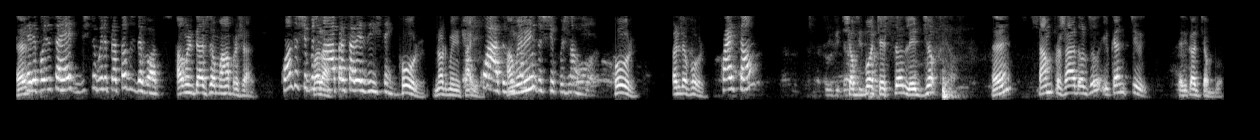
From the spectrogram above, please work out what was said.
É. E depois isso é redistribuído para todos os devotos. How many types of Mahaprasad? Quantos tipos de lá. Mahaprasada existem? Four, not many. São quatro, How não são many? muitos tipos, não. Four. What are the four? Quais são? Chabba, Chessa, Lejja. Eh? Some prasad also you can choose. That is called Chabba.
